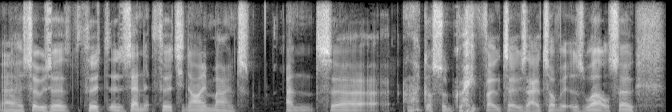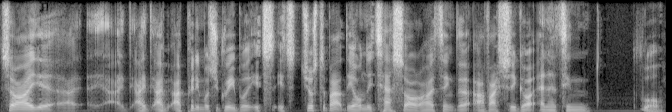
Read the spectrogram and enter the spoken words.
uh, so it was a, thir- a Zenit 39 mount. And uh, I got some great photos out of it as well. So, so I, uh, I, I, I, I pretty much agree. But it's it's just about the only Tessar I think that I've actually got anything well,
